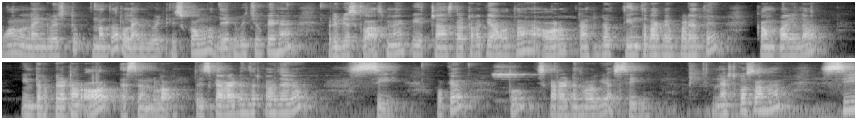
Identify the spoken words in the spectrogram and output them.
one language to another language इसको हम लोग देख भी चुके हैं प्रीवियस क्लास में कि ट्रांसलेटर क्या होता है और ट्रांसलेटर तीन तरह के पढ़े थे कंपाइलर इंटरप्रेटर और असेंबलर तो इसका राइट आंसर क्या हो जाएगा? सी ओके तो इसका राइट आंसर हो गया सी नेक्स्ट क्वेश्चन है सी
